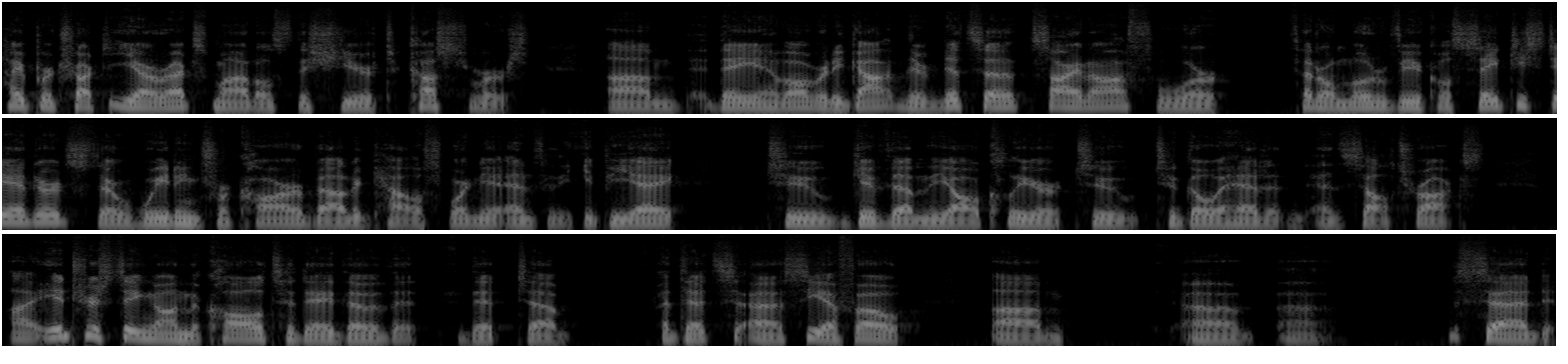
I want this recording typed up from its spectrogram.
Hypertruck ERX models this year to customers. Um, they have already gotten their NHTSA sign off for federal motor vehicle safety standards. They're waiting for CARB out in California and for the EPA to give them the all clear to to go ahead and, and sell trucks. Uh, interesting on the call today, though, that that uh, that uh, CFO um, uh, uh, said,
